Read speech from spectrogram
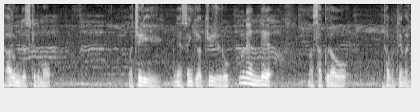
あるんですけどもまあ、チェリーね1996年で、まあ、桜を多分テーマに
